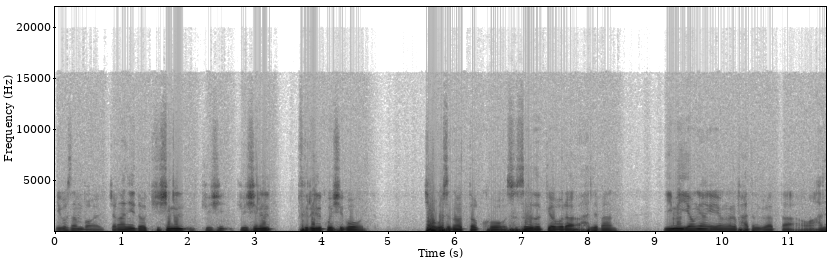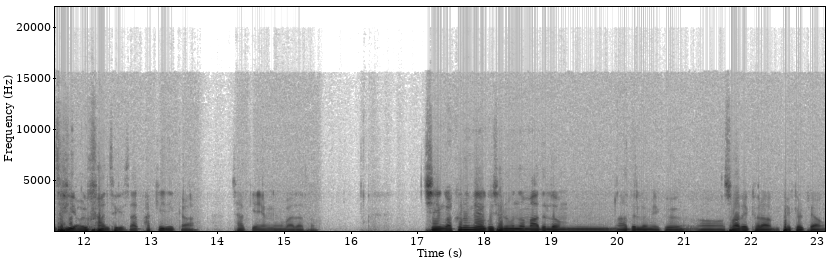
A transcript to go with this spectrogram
이곳은 멀쩡한 이도 귀신을 귀신 귀신을 들일 곳이고 저곳은 어떻고 스스로 느껴보라 하지만 이미 영향에 영향을 받은 것 같다. 어, 안색이 얼굴 안색이 싹 바뀌니까 작게 영향을 받아서 지인과 그놈의 그 젊은 놈 아들놈 아들놈이 그 어, 소아백혈암 백혈병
